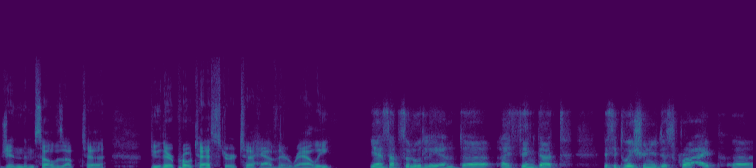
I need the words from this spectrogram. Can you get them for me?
gin themselves up to do their protest or to have their rally. Yes absolutely. And uh, i think that the situation you describe uh,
